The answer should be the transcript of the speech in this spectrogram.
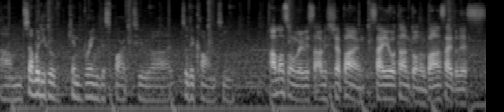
Um, somebody who can bring the spark to, uh, to the current team. Amazon Web Service Japan 採用担当のバーンサイドです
